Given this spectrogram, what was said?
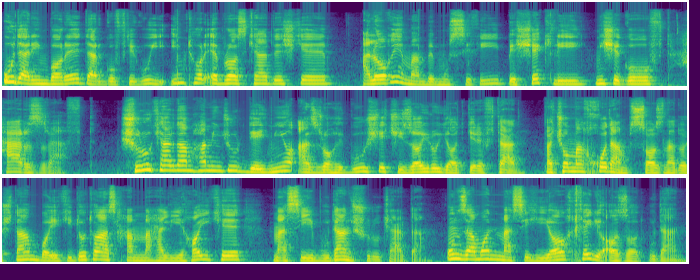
او در این باره در گفتگویی اینطور ابراز کردش که علاقه من به موسیقی به شکلی میشه گفت هرز رفت. شروع کردم همینجور دینی و از راه گوش یه چیزایی رو یاد گرفتن و چون من خودم ساز نداشتم با یکی دوتا از هم هایی که مسیحی بودن شروع کردم. اون زمان مسیحی ها خیلی آزاد بودن.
